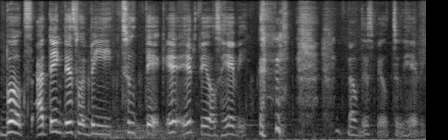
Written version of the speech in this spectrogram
books, I think this would be too thick. It, it feels heavy. no, this feels too heavy.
